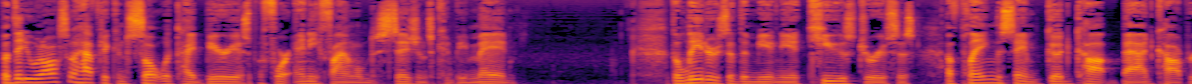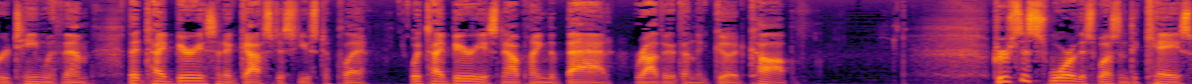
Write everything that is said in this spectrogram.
but that he would also have to consult with Tiberius before any final decisions could be made. The leaders of the mutiny accused Drusus of playing the same good cop, bad cop routine with them that Tiberius and Augustus used to play, with Tiberius now playing the bad rather than the good cop. Drusus swore this wasn't the case,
